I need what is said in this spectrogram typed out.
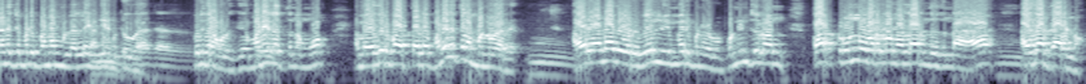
நினைச்சபடி பண்ண முடியல இந்தியன் டூ புரியுதா உங்களுக்கு? மணிரத்னமும் நம்ம எதிர்பார்த்தால மணிரத்னம் பண்ணுவாரு. அவர் ஏன்னா அது ஒரு வேள்வி மாதிரி பண்ணுவாரு. பொன்னியின் செல்வன் பார்ட் ஒன்னு ஓரளவு நல்லா இருந்ததுன்னா அதுதான் காரணம்.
